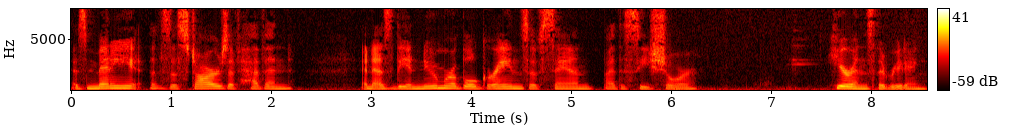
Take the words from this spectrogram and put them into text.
as many as the stars of heaven and as the innumerable grains of sand by the seashore. Here ends the reading.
